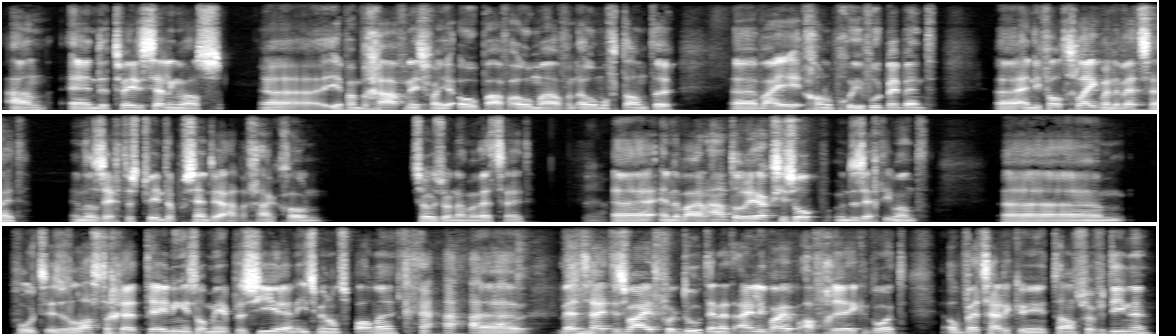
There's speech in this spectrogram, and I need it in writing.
aan. En de tweede stelling was: eh, je hebt een begrafenis van je opa of oma of een oom of tante. eh, waar je gewoon op goede voet mee bent. Eh, en die valt gelijk met een wedstrijd. En dan zegt dus 20%, ja, dan ga ik gewoon sowieso naar mijn wedstrijd. Ja. Eh, en er waren een aantal reacties op. En dan zegt iemand. Goed, het is een lastige. Training is wel meer plezier en iets meer ontspannen. Eh, wedstrijd is waar je het voor doet en uiteindelijk waar je op afgerekend wordt. Op wedstrijden kun je je transfer verdienen.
